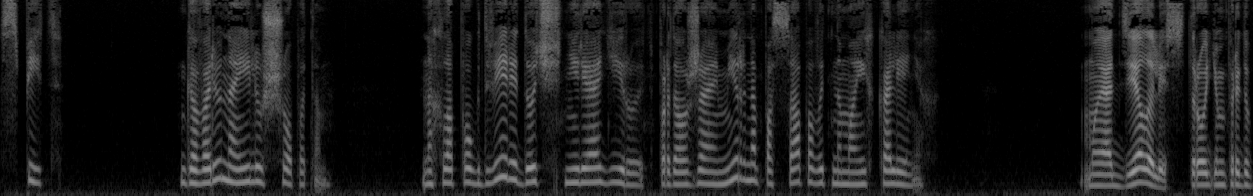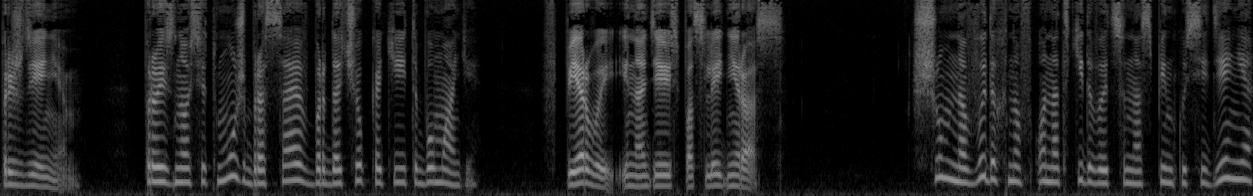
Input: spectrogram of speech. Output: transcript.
«Спит», — говорю Наилю шепотом. На хлопок двери дочь не реагирует, продолжая мирно посапывать на моих коленях. «Мы отделались строгим предупреждением», — произносит муж, бросая в бардачок какие-то бумаги. «В первый и, надеюсь, последний раз». Шумно выдохнув, он откидывается на спинку сиденья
